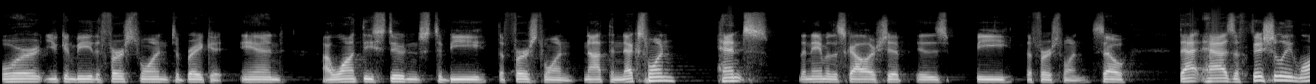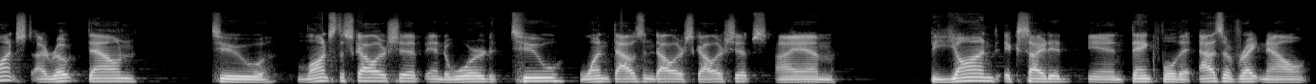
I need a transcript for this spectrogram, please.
or you can be the first one to break it. And I want these students to be the first one, not the next one. Hence, the name of the scholarship is Be the First One. So that has officially launched. I wrote down to launch the scholarship and award two $1,000 scholarships. I am beyond excited and thankful that as of right now,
